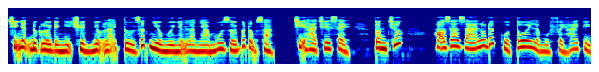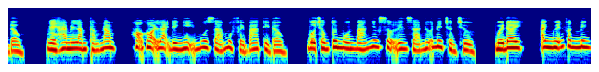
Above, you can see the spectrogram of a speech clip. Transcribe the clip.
chị nhận được lời đề nghị chuyển nhượng lại từ rất nhiều người nhận là nhà môi giới bất động sản. Chị Hà chia sẻ, tuần trước, họ ra giá lô đất của tôi là 1,2 tỷ đồng. Ngày 25 tháng 5, họ gọi lại đề nghị mua giá 1,3 tỷ đồng. Vợ chồng tôi muốn bán nhưng sợ lên giá nữa nên chần chừ. Mới đây, anh Nguyễn Văn Minh,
